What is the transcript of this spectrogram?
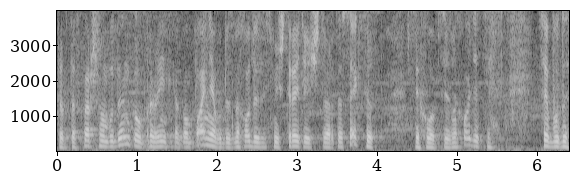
Тобто в першому будинку управлінська компанія буде знаходитись між третьою і четвертою секцією, де хлопці знаходяться. Це буде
